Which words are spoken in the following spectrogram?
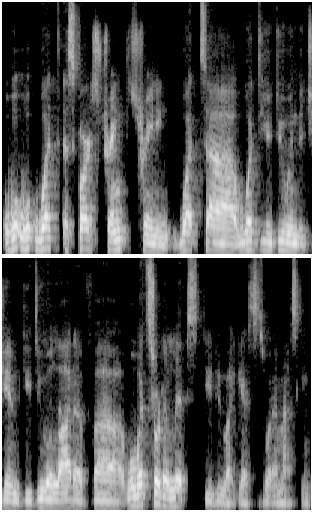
what, what, as far as strength training what uh, what do you do in the gym? Do you do a lot of uh, well what sort of lifts do you do i guess is what i'm asking.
